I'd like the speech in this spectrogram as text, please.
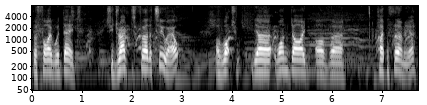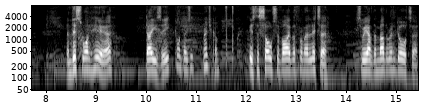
but five were dead. She dragged further two out, of which the uh, one died of uh, hypothermia, And this one here, Daisy, come on Daisy, round you come, is the sole survivor from her litter. So we have the mother and daughter.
